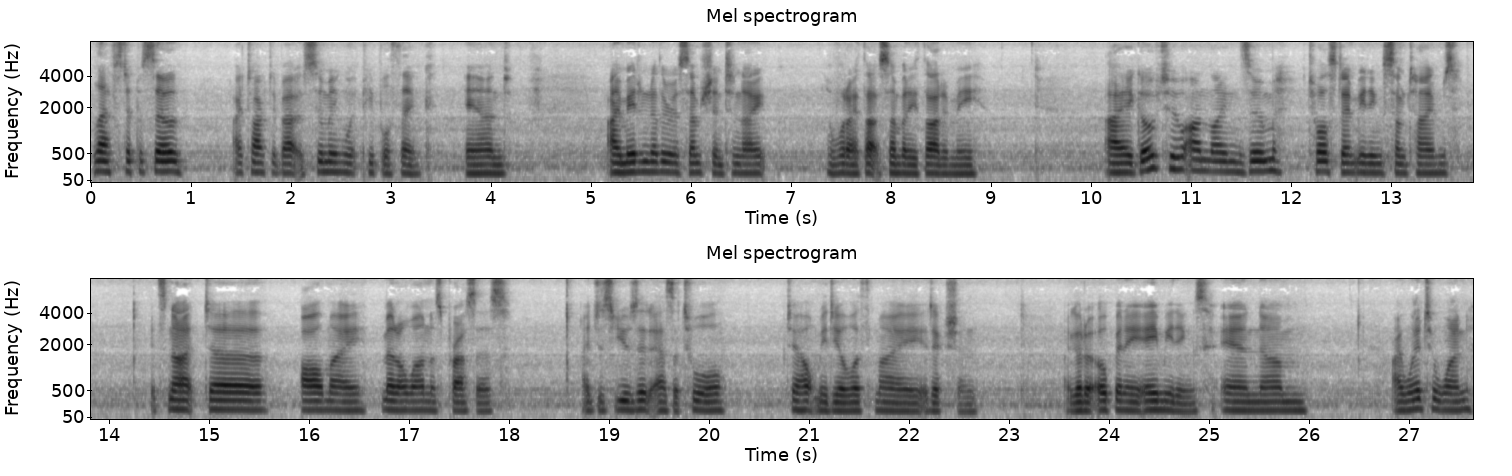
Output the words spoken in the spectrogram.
Last episode, I talked about assuming what people think, and I made another assumption tonight of what I thought somebody thought of me. I go to online Zoom 12 step meetings sometimes. It's not uh, all my mental wellness process. I just use it as a tool to help me deal with my addiction. I go to open AA meetings, and um, I went to one,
